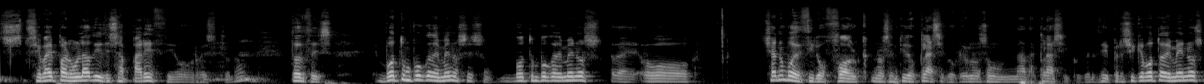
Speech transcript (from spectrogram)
se vai para un lado e desaparece o resto, non? Entonces, boto un pouco de menos eso. Boto un pouco de menos eh, o xa non vou decir o folk no sentido clásico, que non son nada clásico, quero decir, pero sí que boto de menos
